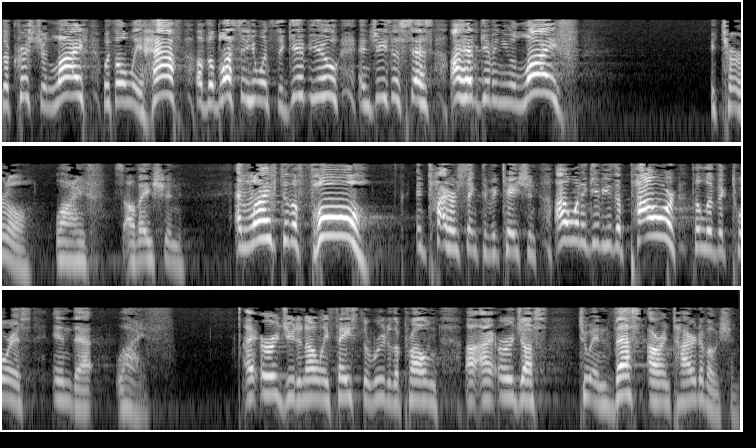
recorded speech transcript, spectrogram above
the Christian life with only half of the blessing he wants to give you. And Jesus says, I have given you life, eternal life, salvation, and life to the full, entire sanctification. I want to give you the power to live victorious in that life. I urge you to not only face the root of the problem, uh, I urge us to invest our entire devotion.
